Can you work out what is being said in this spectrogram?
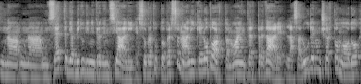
una, una, un set di abitudini credenziali e soprattutto personali che lo portano a interpretare la salute in un certo modo,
